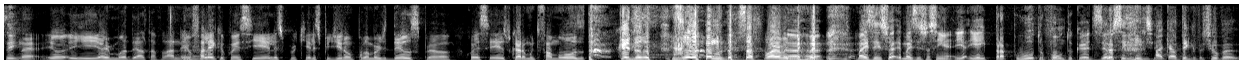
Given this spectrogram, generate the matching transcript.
Sim. Né? Eu, e a irmã dela tava lá, né? Eu falei que eu conheci eles porque eles pediram, pelo amor de Deus, pra eu conhecer eles, porque eu era muito famoso. Tá? Fiquei do- zoando dessa forma. Aham. Mas isso, é- mas isso assim, e, e aí pra, o outro ponto que eu ia dizer é o seguinte. Ah, cara, tem que. Desculpa,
